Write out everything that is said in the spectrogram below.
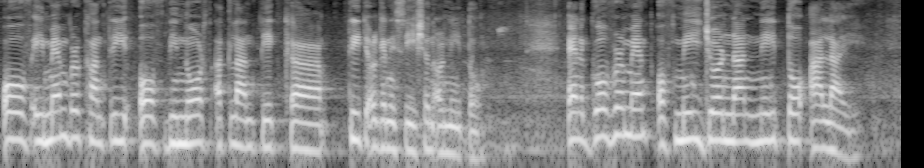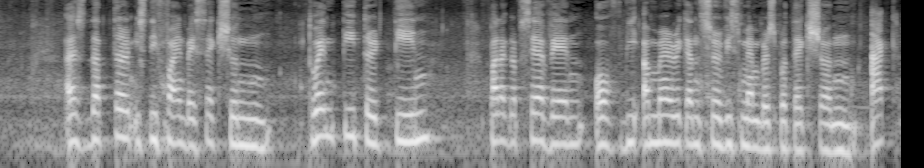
of a member country of the North Atlantic uh, Treaty Organization or NATO, and government of major non-NATO ally as that term is defined by Section 2013, Paragraph 7 of the American Service Members Protection Act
